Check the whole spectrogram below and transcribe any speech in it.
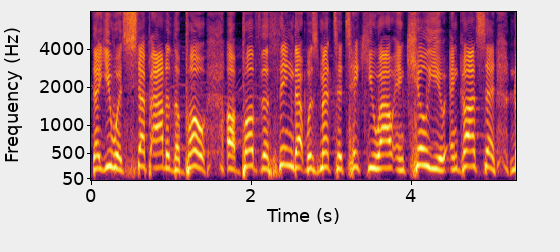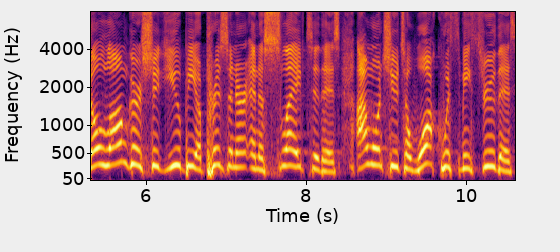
That you would step out of the boat above the thing that was meant to take you out and kill you. And God said, No longer should you be a prisoner and a slave to this. I want you to walk with me through this.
